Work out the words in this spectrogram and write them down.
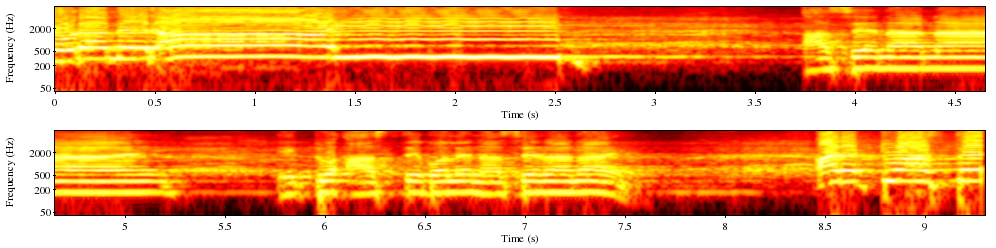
কোরআনের আইন। আছে না নাই? একটু আসতে বলেন, আছে না নাই? আর একটু আসতে।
